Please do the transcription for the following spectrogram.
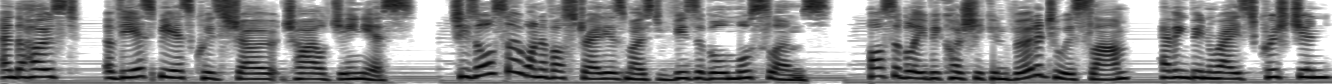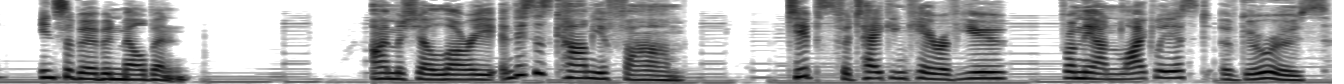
and the host of the SBS quiz show Child Genius. She's also one of Australia's most visible Muslims, possibly because she converted to Islam, having been raised Christian in suburban Melbourne. I'm Michelle Laurie, and this is Calm Your Farm. Tips for taking care of you from the unlikeliest of gurus.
